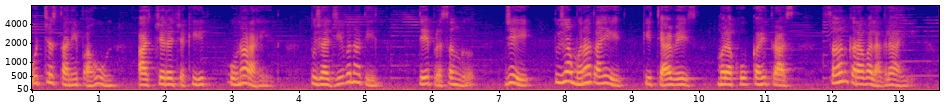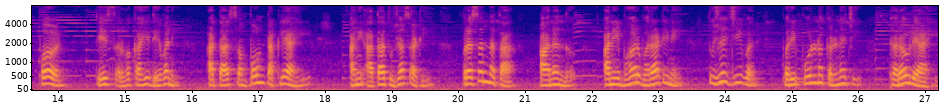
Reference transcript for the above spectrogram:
उच्चस्थानी पाहून आश्चर्यचकित होणार आहेत. तुझ्या जीवनातील ते प्रसंग जे तुझ्या मनात आहेत की त्यावेळेस मला खूप काही त्रास सहन करावा लागला आहे. पण ते सर्व काही देवाने आता संपवून टाकले आहे आणि आता तुझ्यासाठी प्रसन्नता आनंद आणि भरभराटीने तुझे जीवन परिपूर्ण करण्याचे ठरवले आहे.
